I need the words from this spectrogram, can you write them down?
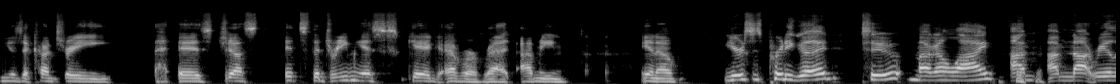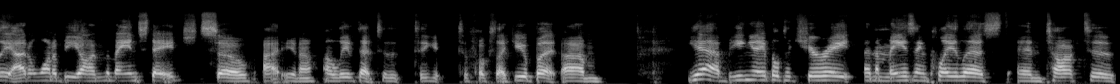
Music Country is just it's the dreamiest gig ever, Rhett. I mean, you know, yours is pretty good too. I'm not gonna lie. I'm I'm not really. I don't want to be on the main stage, so I you know I'll leave that to to to folks like you. But um, yeah, being able to curate an amazing playlist and talk to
